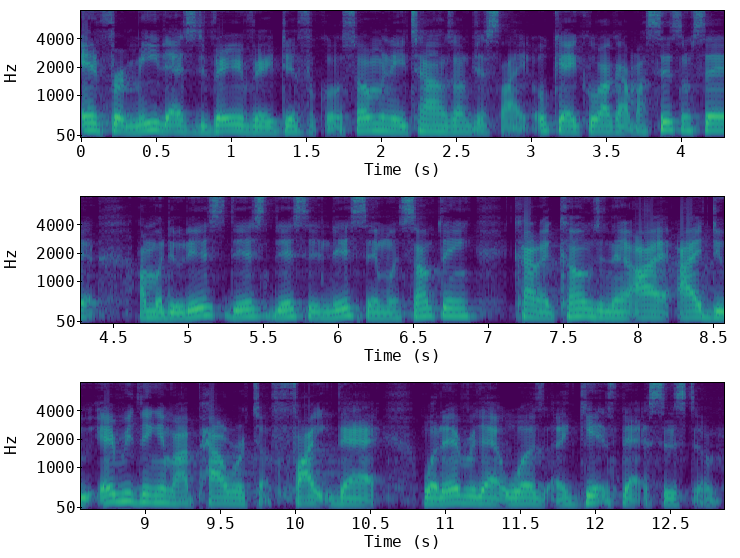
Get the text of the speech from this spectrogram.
And for me, that's very, very difficult. So many times I'm just like, okay, cool, I got my system set. I'm gonna do this, this, this, and this. And when something kind of comes in there, I, I do everything in my power to fight that, whatever that was against that system.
